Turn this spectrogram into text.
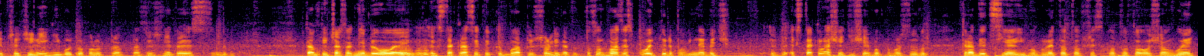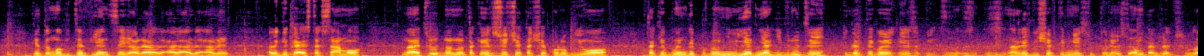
e, trzeciej ligi, bo to pra- pra- praktycznie to jest tamtych czasach nie było e, ekstraklasy, tylko była pierwsza liga. To, to są dwa zespoły, które powinny być w- ekstraklasie dzisiaj, bo po prostu tradycje i w ogóle to, to wszystko, to, to osiągły, wiadomo, widzę więcej, ale, ale, ale, ale, ale, GKS tak samo. No ale trudno, no takie jest życie, tak się porobiło, takie błędy popełnili jedni jak i drudzy i dlatego jest, znaleźli się w tym miejscu, w którym są, także trzeba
